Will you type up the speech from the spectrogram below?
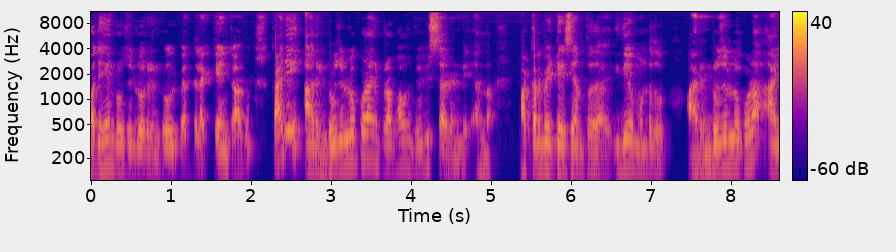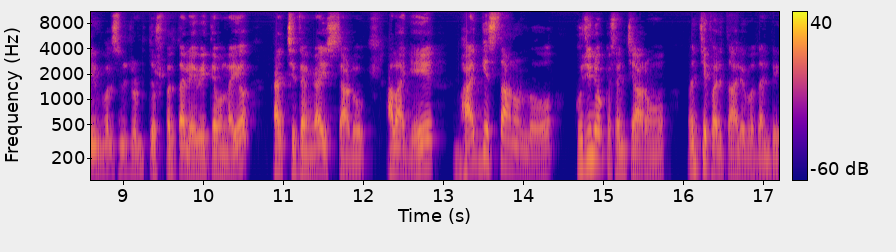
పదిహేను రోజుల్లో రెండు రోజులు పెద్ద లెక్కేం కాదు. కానీ ఆ రెండు రోజుల్లో కూడా ఆయన ప్రభావం చూపిస్తాడండి. అంత పక్కన పెట్టేసి అంత ఇదేం ఉండదు. ఆ రెండు రోజుల్లో కూడా ఆయన ఇవ్వాల్సినటువంటి దుష్ఫలితాలు ఏవైతే ఉన్నాయో ఖచ్చితంగా ఇస్తాడు. అలాగే భాగ్యస్థానంలో కుజుని యొక్క సంచారం మంచి ఫలితాలు ఇవ్వదండి.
